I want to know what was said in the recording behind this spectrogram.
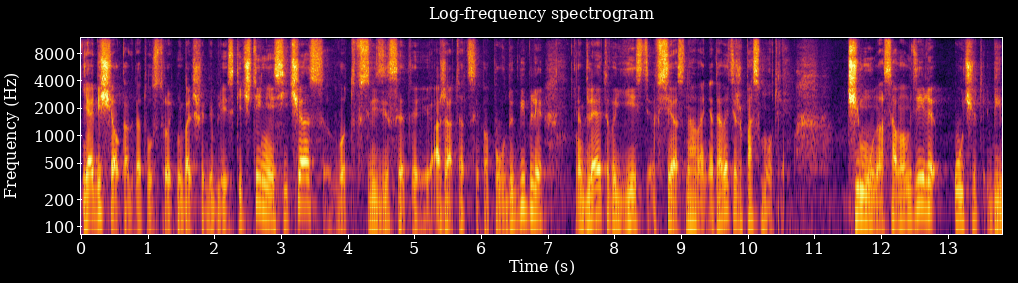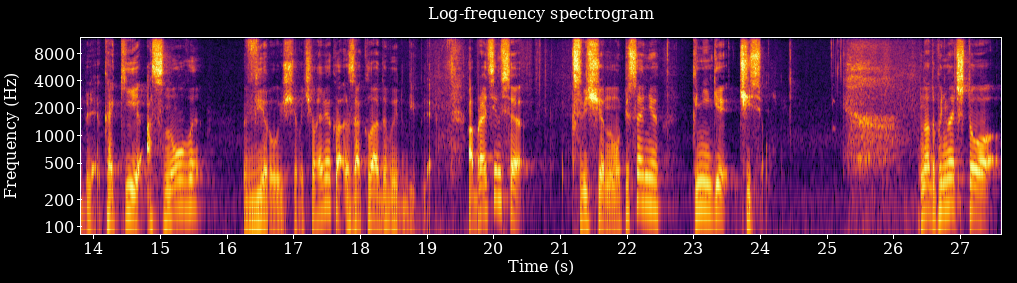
Я обещал когда-то устроить небольшие библейские чтения. Сейчас, вот в связи с этой ажиотацией по поводу Библии, для этого есть все основания. Давайте же посмотрим, чему на самом деле учит Библия, какие основы верующего человека закладывает Библия. Обратимся к священному писанию книги чисел. Надо понимать, что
